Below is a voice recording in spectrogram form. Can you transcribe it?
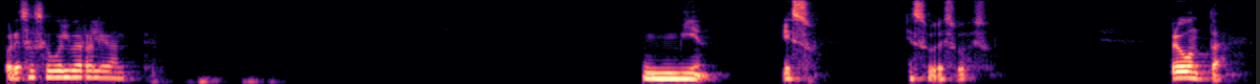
Por eso se vuelve relevante. Bien, eso, eso, eso, eso. Pregunta,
